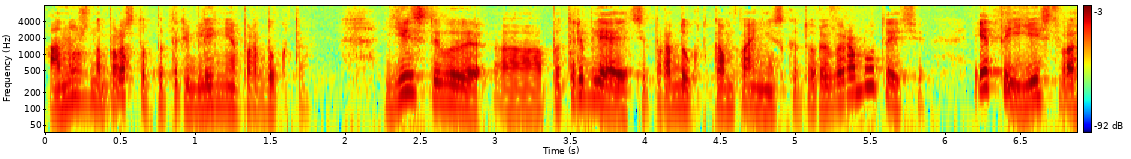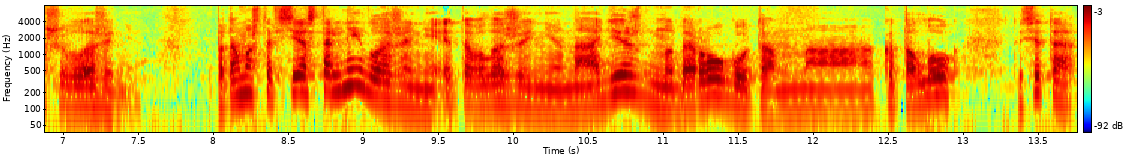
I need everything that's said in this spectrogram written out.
а нужно просто потребление продукта. Если вы э, потребляете продукт компании, с которой вы работаете, это и есть ваши вложения. Потому что все остальные вложения это вложения на одежду, на дорогу, там, на каталог. То есть это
